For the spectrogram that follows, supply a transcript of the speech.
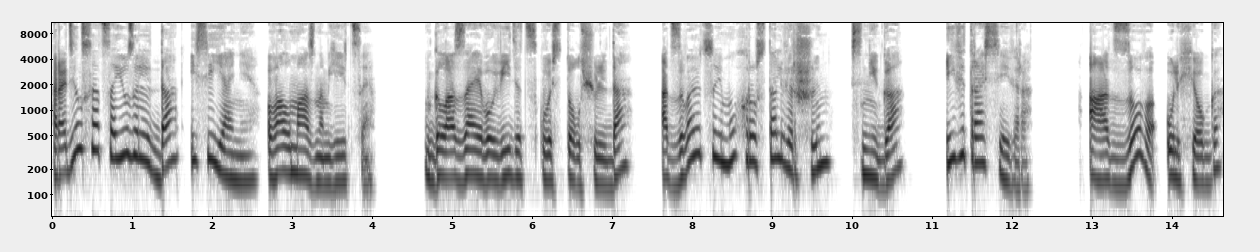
родился от союза льда и сияния в алмазном яйце. Глаза его видят сквозь толщу льда, отзываются ему хрусталь вершин, снега и ветра севера. А от зова Ульхёга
